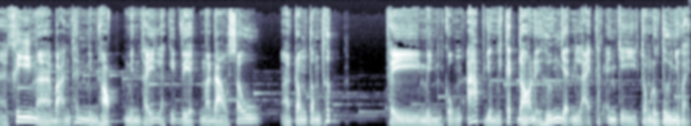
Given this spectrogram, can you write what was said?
à, khi mà bản thân mình học mình thấy là cái việc mà đào sâu à, trong tâm thức thì mình cũng áp dụng cái cách đó để hướng dẫn lại các anh chị trong đầu tư như vậy.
